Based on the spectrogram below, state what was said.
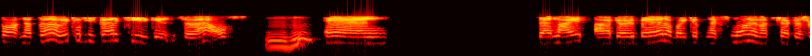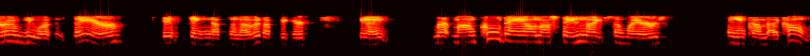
thought nothing of it because he's got a key to get into the house. Mm-hmm. And that night, I go to bed. I wake up next morning. I check his room. He wasn't there. Didn't think nothing of it. I figured, you know, let mom cool down. I'll stay the night somewhere and then come back home.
